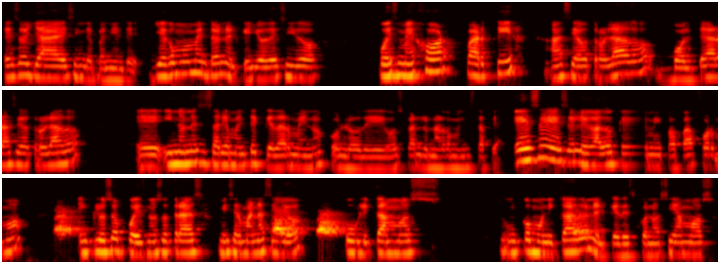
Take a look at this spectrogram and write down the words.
eso ya es independiente. Llega un momento en el que yo decido, pues mejor partir hacia otro lado, voltear hacia otro lado eh, y no necesariamente quedarme, ¿no? Con lo de Oscar Leonardo Méndez Tapia. Ese es el legado que mi papá formó. Incluso, pues nosotras, mis hermanas y yo, publicamos un comunicado en el que desconocíamos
